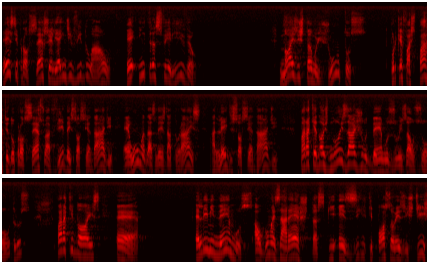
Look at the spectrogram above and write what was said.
Esse processo ele é individual e intransferível. Nós estamos juntos porque faz parte do processo, a vida em sociedade é uma das leis naturais, a lei de sociedade, para que nós nos ajudemos uns aos outros, para que nós é, eliminemos algumas arestas que, que possam existir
